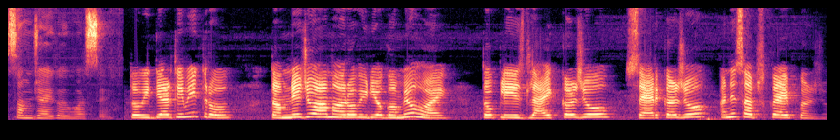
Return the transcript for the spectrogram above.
સમજાઈ ગયું હશે. તો વિદ્યાર્થી મિત્રો, તમને જો આ મારો વીડિયો ગમ્યો હોય તો પ્લીઝ લાઇક કરજો શેર કરજો અને સબસ્ક્રાઈબ કરજો.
